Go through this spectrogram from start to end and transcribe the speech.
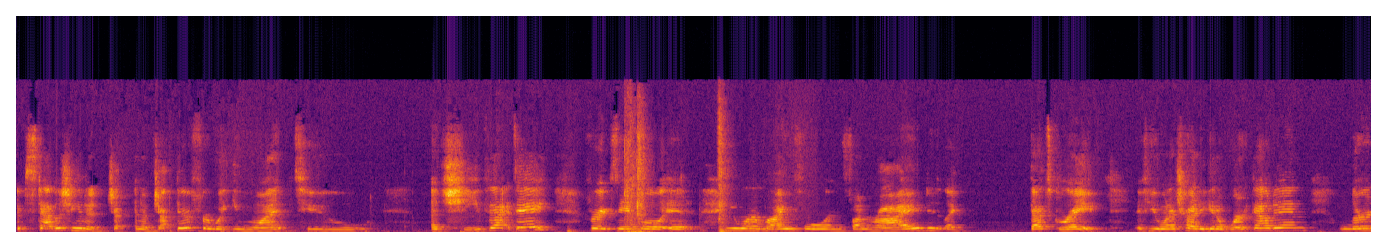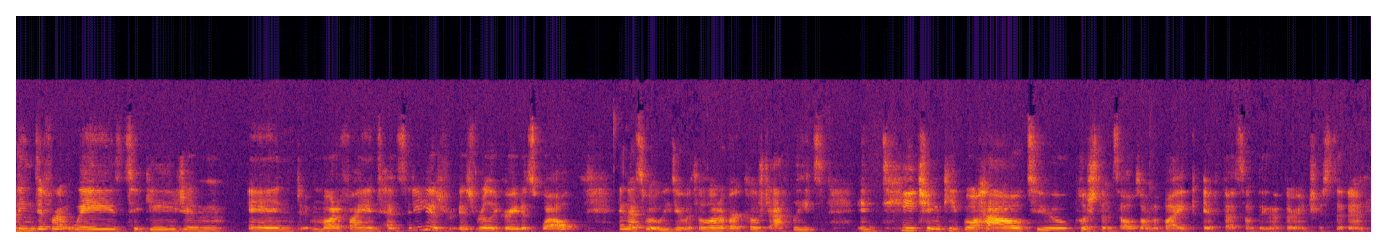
establishing an, obje- an objective for what you want to achieve that day. For example, if you want a mindful and fun ride, like that's great. If you want to try to get a workout in, learning different ways to gauge and and modify intensity is, is really great as well. And that's what we do with a lot of our coached athletes in teaching people how to push themselves on the bike if that's something that they're interested in.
